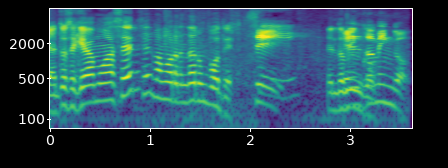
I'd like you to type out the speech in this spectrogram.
Ya, entonces, ¿qué vamos a hacer? Vamos a arrendar un bote. Sí. El domingo. El domingo.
